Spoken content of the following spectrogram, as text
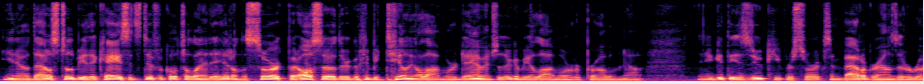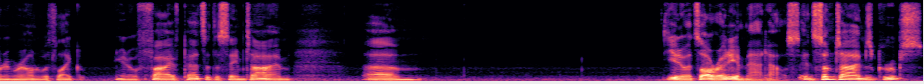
you know that'll still be the case. It's difficult to land a hit on the Sorc, but also they're going to be dealing a lot more damage. So they're going to be a lot more of a problem now. And you get these zookeeper Sorcs in battlegrounds that are running around with like you know five pets at the same time. Um, you know it's already a madhouse, and sometimes groups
